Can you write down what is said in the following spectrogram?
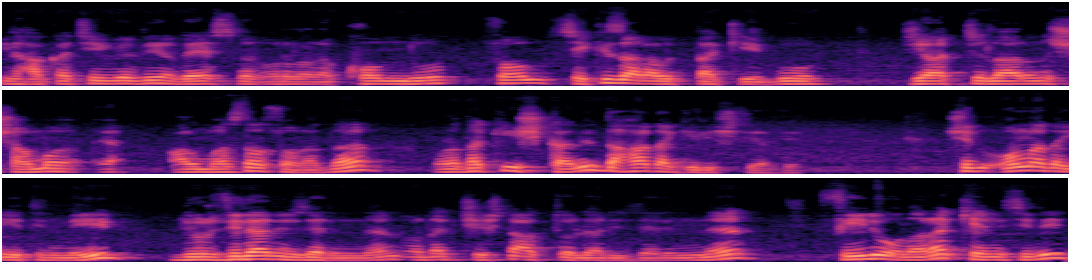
ilhaka çevirdi. Resmen oralara kondu. Son 8 Aralık'taki bu cihatçıların Şam'ı almasından sonra da oradaki işgalini daha da geliştirdi. Şimdi onunla da yetinmeyip dürziler üzerinden, oradaki çeşitli aktörler üzerinden fiili olarak kendisini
